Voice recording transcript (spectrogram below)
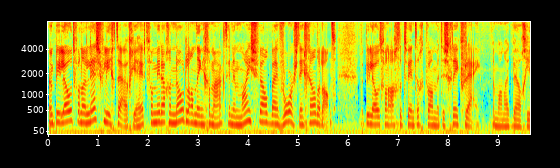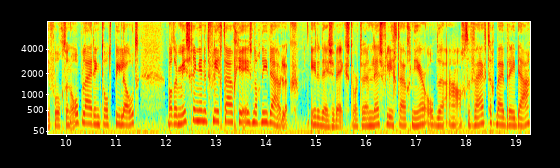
Een piloot van een lesvliegtuigje heeft vanmiddag een noodlanding gemaakt in een maisveld bij Voorst in Gelderland. De piloot van 28 kwam met de schrik vrij. De man uit België volgde een opleiding tot piloot. Wat er misging in het vliegtuigje is nog niet duidelijk. Eerder deze week stortte een lesvliegtuig neer op de A58 bij Breda.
